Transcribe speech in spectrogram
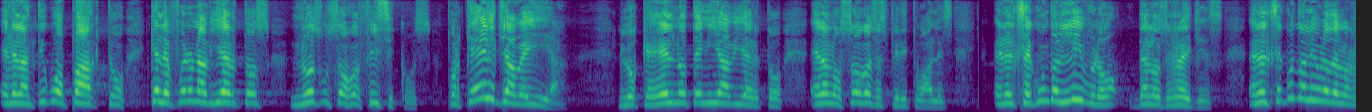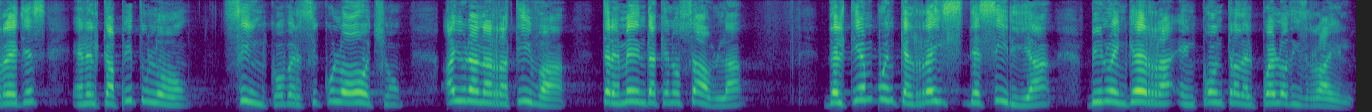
en el antiguo pacto que le fueron abiertos no sus ojos físicos, porque él ya veía. Lo que él no tenía abierto eran los ojos espirituales en el segundo libro de los reyes. En el segundo libro de los reyes, en el capítulo 5, versículo 8, hay una narrativa tremenda que nos habla del tiempo en que el rey de Siria vino en guerra en contra del pueblo de Israel.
